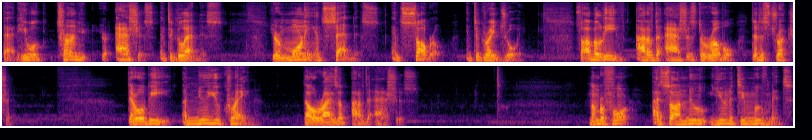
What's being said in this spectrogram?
that he will turn your ashes into gladness your mourning and sadness and sorrow into great joy. So I believe out of the ashes, the rubble, the destruction, there will be a new Ukraine that will rise up out of the ashes. Number four, I saw a new unity movement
